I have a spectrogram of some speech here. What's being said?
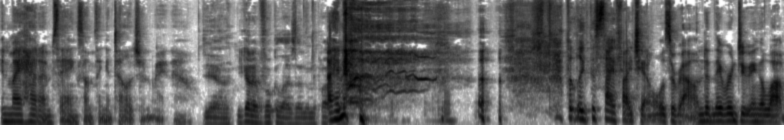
in my head I'm saying something intelligent right now. yeah you got to vocalize that in the podcast I know. but like the sci-fi channel was around and they were doing a lot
